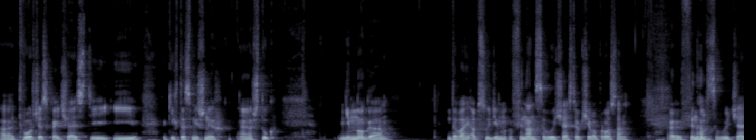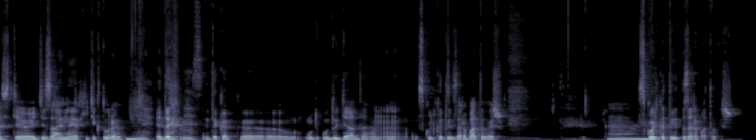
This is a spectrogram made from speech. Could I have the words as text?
э, творческой части и каких-то смешных э, штук. Немного давай обсудим финансовую часть вообще вопроса, э, финансовую часть э, дизайна и архитектуры. Нет, это, это как э, у, у Дудя, да, э, сколько ты зарабатываешь. Эм. Сколько ты зарабатываешь?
